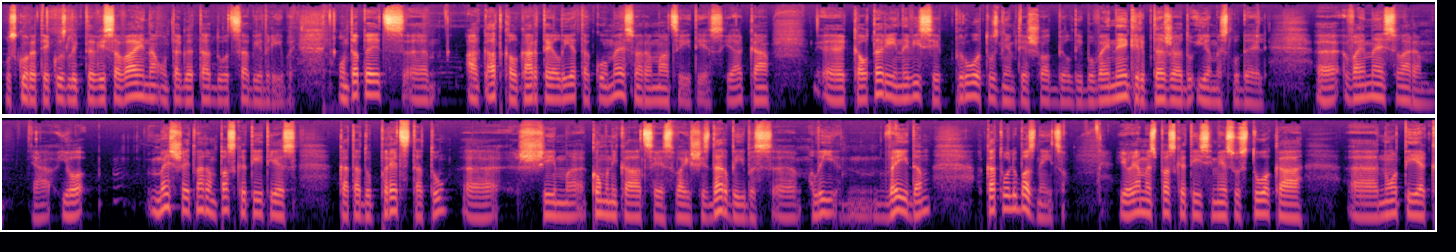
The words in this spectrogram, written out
uz kura tiek uzlikta visa vaina un tagad atdot sabiedrībai. Un tāpēc atkal kārtē lieta, ko mēs varam mācīties, ja, ka uh, kaut arī ne visi prot uzņemties šo atbildību vai negrib dažādu iemeslu dēļ, uh, vai mēs varam, ja, jo mēs šeit varam paskatīties kā tādu pretstatu šīm komunikācijas vai šīs darbības veidam katoļu baznīcu. Jo, ja mēs paskatīsimies uz to, kā notiek,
